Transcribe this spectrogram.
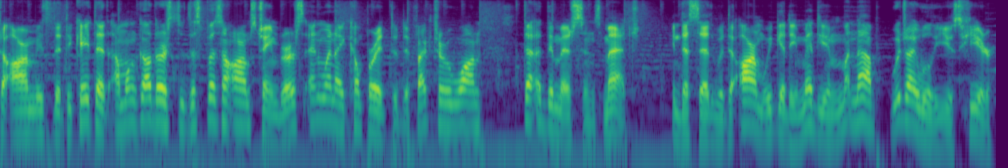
The arm is dedicated among others to the Specna Arms chambers and when I compare it to the factory one, the dimensions match. In the set with the arm we get a medium knob, which I will use here.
